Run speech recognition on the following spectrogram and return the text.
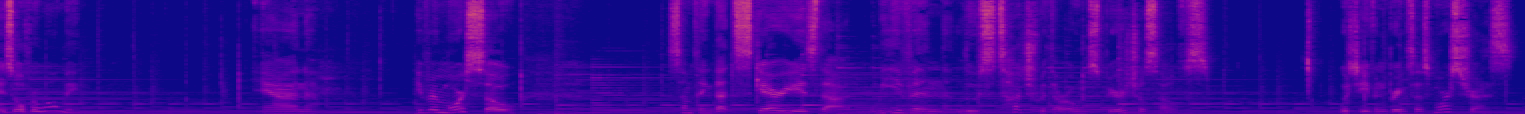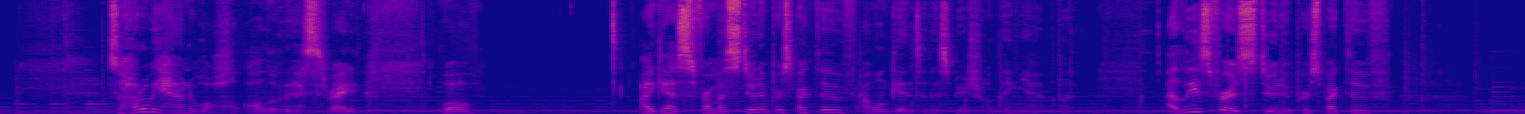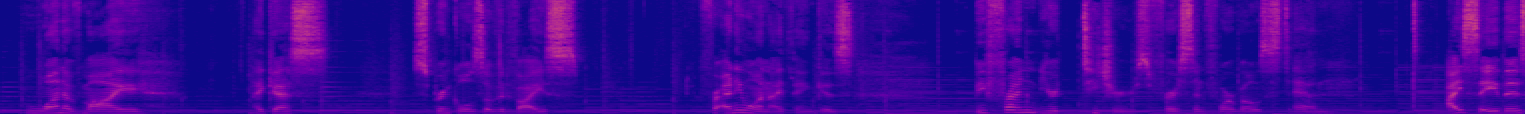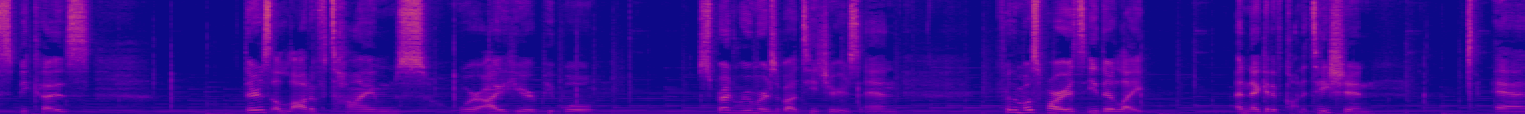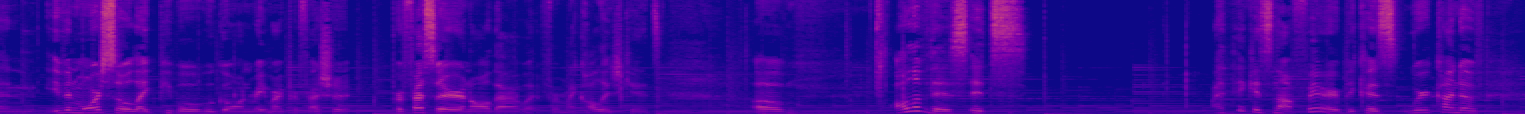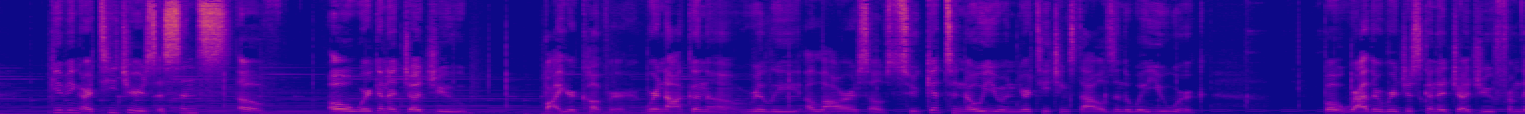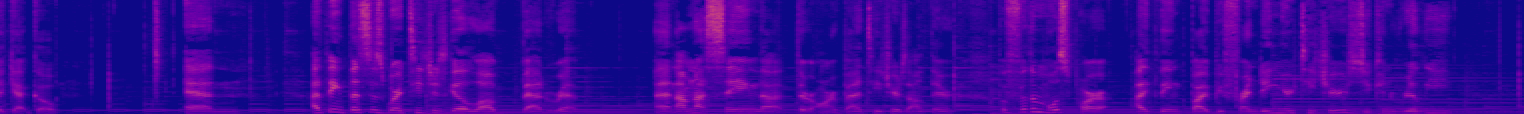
is overwhelming. And even more so, something that's scary is that we even lose touch with our own spiritual selves, which even brings us more stress. So, how do we handle all of this, right? Well, I guess from a student perspective, I won't get into the spiritual thing yet, at least for a student perspective, one of my, I guess, sprinkles of advice for anyone, I think, is befriend your teachers first and foremost. And I say this because there's a lot of times where I hear people spread rumors about teachers and for the most part, it's either like a negative connotation, and even more so, like people who go on rate my professor, professor, and all that. What for my college kids? Um, all of this, it's. I think it's not fair because we're kind of giving our teachers a sense of, oh, we're gonna judge you by your cover. We're not gonna really allow ourselves to get to know you and your teaching styles and the way you work, but rather we're just gonna judge you from the get go. And I think this is where teachers get a lot of bad rep. And I'm not saying that there aren't bad teachers out there, but for the most part, I think by befriending your teachers, you can really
